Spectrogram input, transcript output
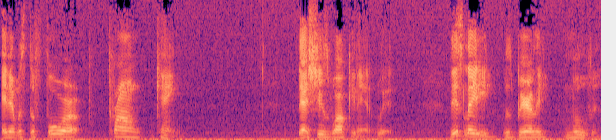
And it was the four prong cane that she was walking in with. This lady was barely moving.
